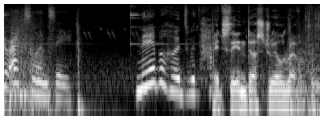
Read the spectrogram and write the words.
Your Excellency, neighborhoods with... It's the Industrial Revolution.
